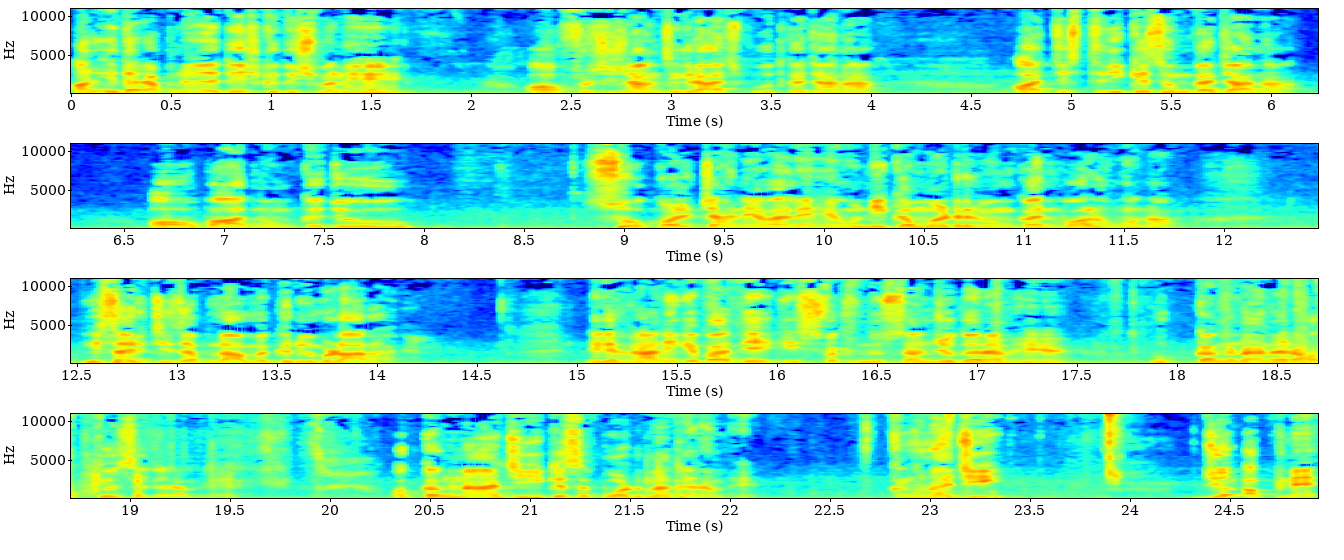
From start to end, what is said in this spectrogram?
और इधर अपने देश के दुश्मन हैं, और फिर सुशांत सिंह राजपूत का जाना, और जिस तरीके से उनका जाना, और बाद में उनके जो सो कॉल चाहने वाले हैं, उन्हीं का मर्डर में उनका इन्वॉल्व होना, ये सारी चीज़ अपने आप में गर्मी बढ़ा रहा है। लेकिन रानी की बात यह है कि इस वक्त हिंदुस्तान जो गर्म है, वो कंगना नरौत की वजह से गर्म है। और कंगना जी के सपोर्ट में गर्म है। कंगना जी, जो अपने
